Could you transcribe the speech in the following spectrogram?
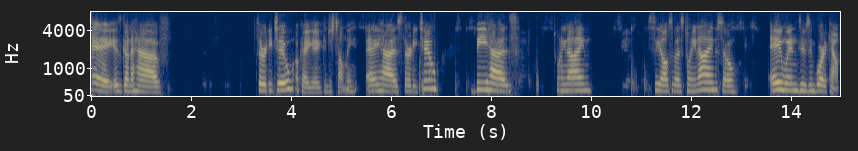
A is going to have 32. Okay, yeah, you can just tell me. A has 32, B has 29, C also has 29, so A wins using Borda count.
